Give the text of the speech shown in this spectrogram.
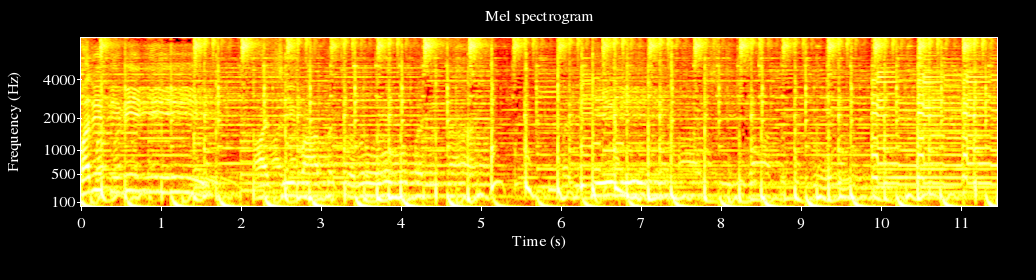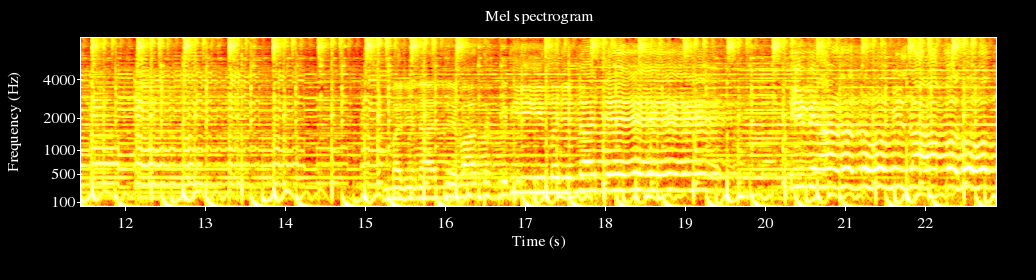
મારી દીવી પાછી વાત કરો મારી ના મારી દેવીની પાછી વાત કરો. મારી વાત કરી, મરીના ઈ વ્યાણનો વિજાપરો કર્યો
